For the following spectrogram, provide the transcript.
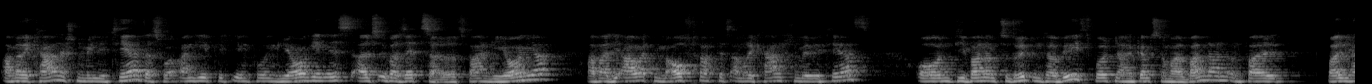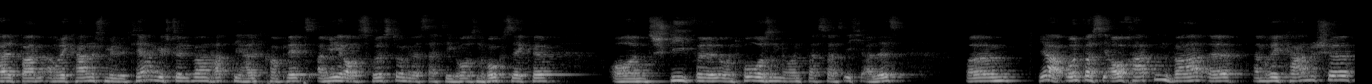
amerikanischen Militär, das wohl angeblich irgendwo in Georgien ist, als Übersetzer. Also das waren Georgier, aber die arbeiten im Auftrag des amerikanischen Militärs und die waren dann zu dritt unterwegs, wollten halt ganz normal wandern und weil, weil die halt beim amerikanischen Militär angestellt waren, hatten die halt komplett Armeeausrüstung, das heißt die großen Rucksäcke und Stiefel und Hosen und was weiß ich alles. Ähm, ja, und was sie auch hatten, war äh, amerikanische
